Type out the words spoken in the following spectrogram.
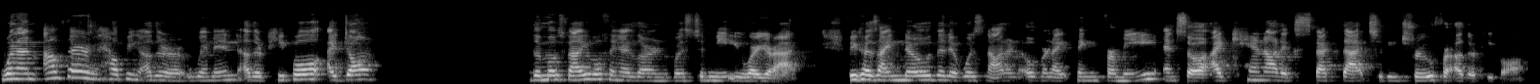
when I'm out there helping other women, other people, I don't, the most valuable thing I learned was to meet you where you're at because I know that it was not an overnight thing for me. And so I cannot expect that to be true for other people,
